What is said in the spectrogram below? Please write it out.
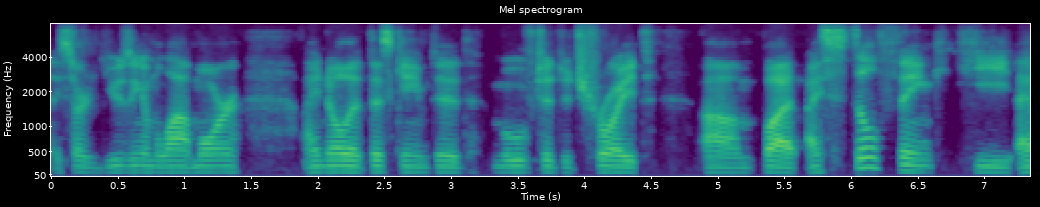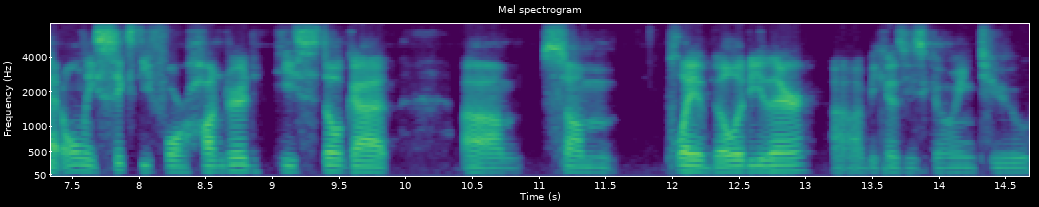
They started using him a lot more. I know that this game did move to Detroit, um, but I still think he, at only 6,400, he's still got um, some playability there uh, because he's going to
